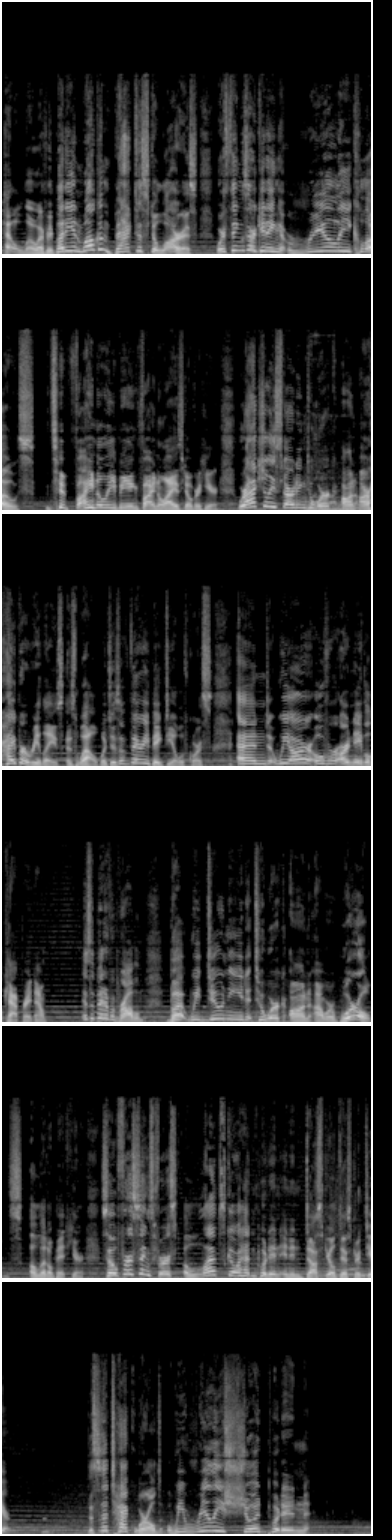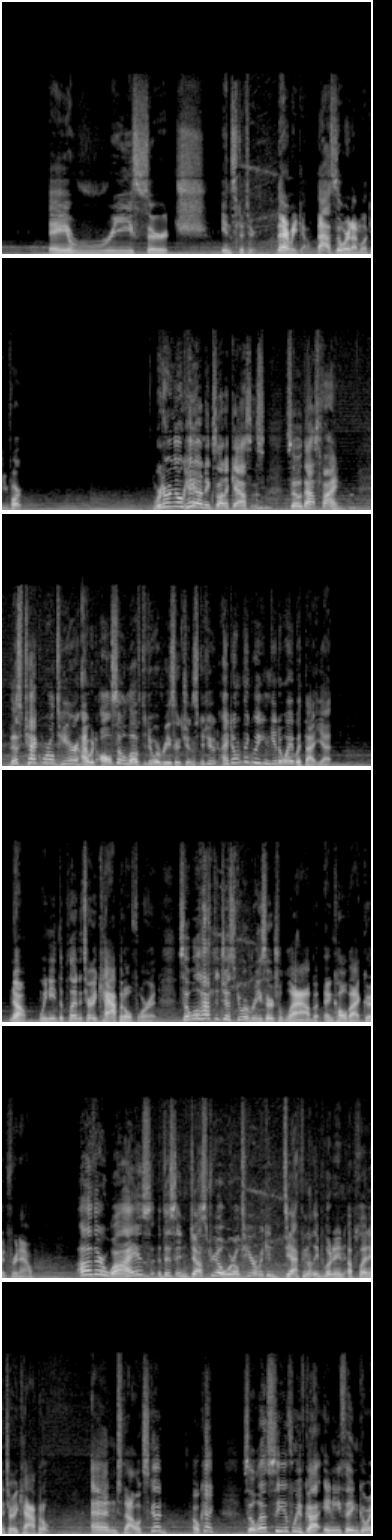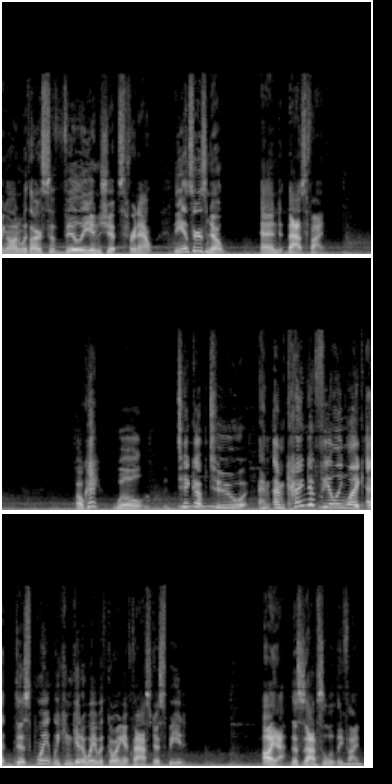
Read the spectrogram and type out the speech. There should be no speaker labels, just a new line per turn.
Hello, everybody, and welcome back to Stellaris, where things are getting really close to finally being finalized over here. We're actually starting to work on our hyper relays as well, which is a very big deal, of course, and we are over our naval cap right now. It's a bit of a problem, but we do need to work on our worlds a little bit here. So, first things first, let's go ahead and put in an industrial district here. This is a tech world. We really should put in a research institute. There we go. That's the word I'm looking for. We're doing okay on exotic gases, so that's fine. This tech world here, I would also love to do a research institute. I don't think we can get away with that yet. No, we need the planetary capital for it. So we'll have to just do a research lab and call that good for now. Otherwise, this industrial world here, we can definitely put in a planetary capital. And that looks good. Okay, so let's see if we've got anything going on with our civilian ships for now. The answer is no, and that's fine. Okay, we'll tick up to... I'm, I'm kind of feeling like at this point we can get away with going at fastest speed. Oh yeah, this is absolutely fine.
